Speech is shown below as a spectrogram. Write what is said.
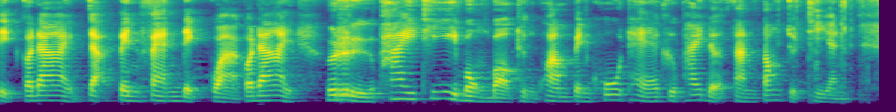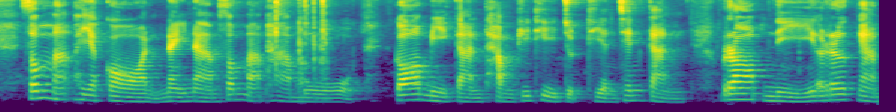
ติดก็ได้ จะเป็นแฟนเด็กกว่าก็ได้ หรือไพ่ที่บ่งบอกถึงความเป็นคู่แท้คือไพ่เดอะซันต้องจุดเทียน ส้มมะพยากรณ์ในนามส้มมะพามู ก็มีการทำพิธีจุดเทียนเช่นกัน รอบนี้เลิกงาม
